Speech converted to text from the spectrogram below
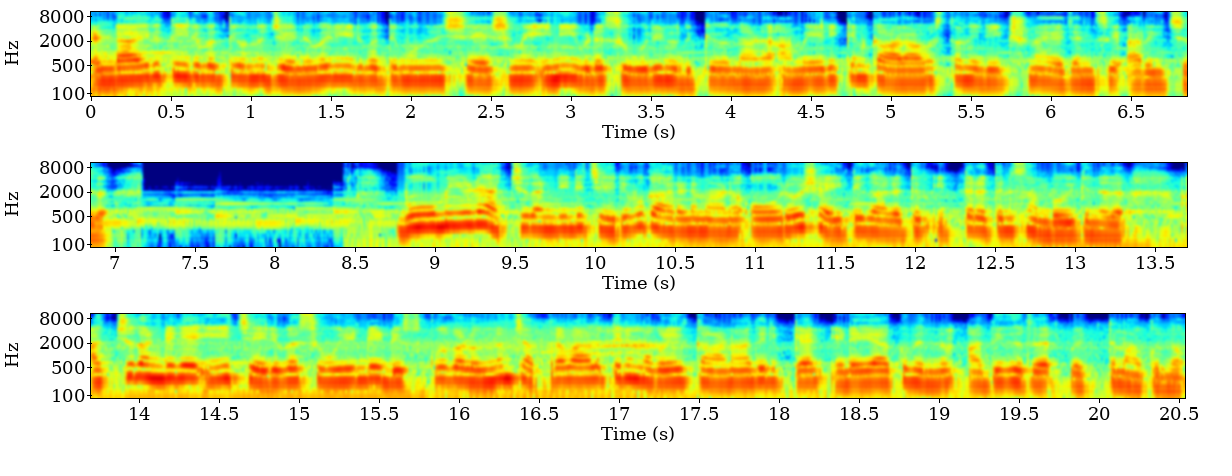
രണ്ടായിരത്തി ഇരുപത്തിയൊന്ന് ജനുവരി ഇരുപത്തിമൂന്നിന് ശേഷമേ ഇനി ഇവിടെ സൂര്യൻ ഉദിക്കുമെന്നാണ് അമേരിക്കൻ കാലാവസ്ഥാ നിരീക്ഷണ ഏജൻസി അറിയിച്ചത്. ഭൂമിയുടെ അച്ചുതണ്ടിന്റെ ചെരിവ് കാരണമാണ് ഓരോ ശൈത്യകാലത്തും ഇത്തരത്തിൽ സംഭവിക്കുന്നത്. അച്ചുതണ്ടിലെ ഈ ചെരിവ് സൂര്യന്റെ ഡിസ്കുകളൊന്നും ചക്രവാളത്തിന് മുകളിൽ കാണാതിരിക്കാൻ ഇടയാക്കുമെന്നും അധികൃതർ വ്യക്തമാക്കുന്നു.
